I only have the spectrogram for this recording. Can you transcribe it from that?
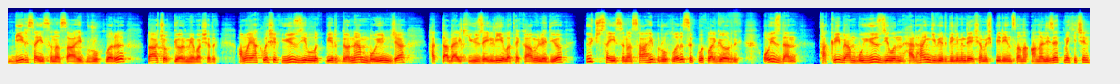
bir sayısına sahip ruhları daha çok görmeye başladık. Ama yaklaşık 100 yıllık bir dönem boyunca hatta belki 150 yıla tekamül ediyor. 3 sayısına sahip ruhları sıklıkla gördük. O yüzden takriben bu 100 yılın herhangi bir diliminde yaşamış bir insanı analiz etmek için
